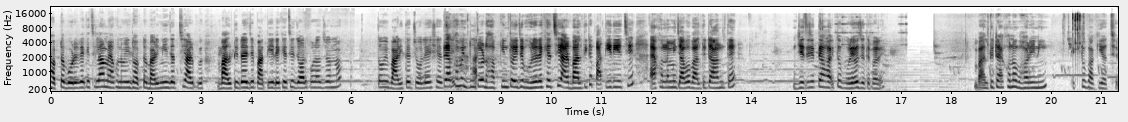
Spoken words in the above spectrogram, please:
ঢপটা ভরে রেখেছিলাম, এখন আমি ঢপটা বাড়ি নিয়ে যাচ্ছি। আর বালতিটায় যে পাতিয়ে রেখেছি জল পড়ার জন্য। তো আমি বাড়িতে চলে এসেছি। দেখো আমি দুটো ঢপ কিন্তু এই যে ভরে রেখেছি আর বালতিটা পাতিয়ে দিয়েছি। এখন আমি যাব বালতিটা আনতে। যেতে যেতে হয়তো ভরেও যেতে পারে। বালতিটা এখনও ভরেনি, একটু বাকি আছে।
